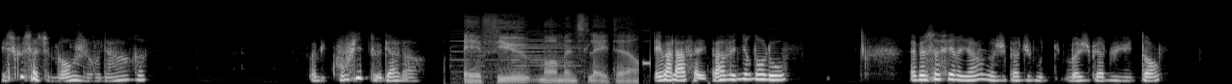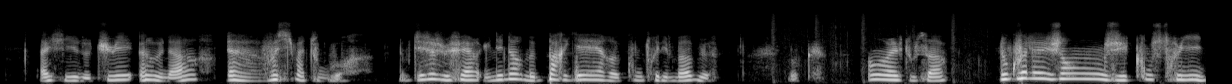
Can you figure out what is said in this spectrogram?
est-ce que ça se mange le renard? Ah mais cours vite le gars là. A few moments later. Et voilà, fallait pas venir dans l'eau. Eh ben ça fait rien, moi j'ai perdu, moi, j'ai perdu du temps à essayer de tuer un renard. Euh, voici ma tour. Donc déjà, je vais faire une énorme barrière contre les mobs. Donc, on enlève tout ça. Donc voilà les gens, j'ai construit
